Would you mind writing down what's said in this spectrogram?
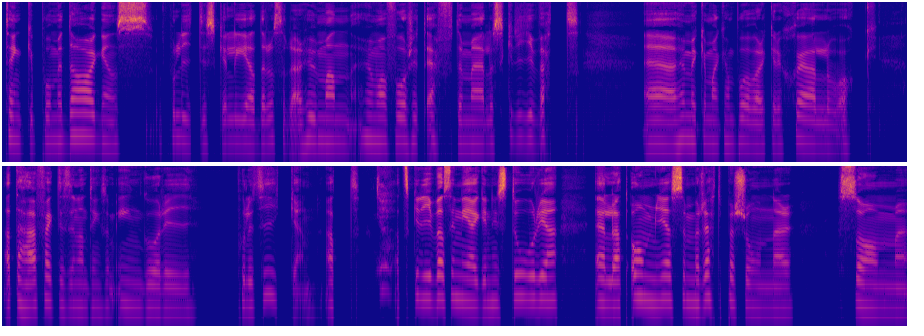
tänker på med dagens politiska ledare och sådär, hur man, hur man får sitt eftermäle skrivet, eh, hur mycket man kan påverka det själv och att det här faktiskt är någonting som ingår i politiken. Att, att skriva sin egen historia eller att omge sig med rätt personer som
